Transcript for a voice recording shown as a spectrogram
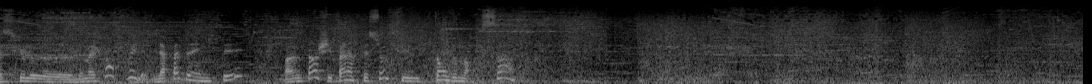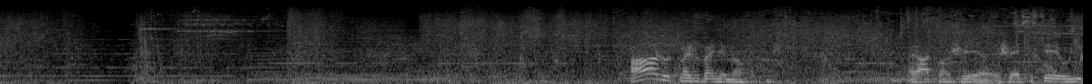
Parce que le, le il a- il a pas de MP. En même temps, j'ai pas l'impression qu'il y ait tant de morts que ça. Ah, l'autre blanc, il est mort. Alors attends, je vais, euh, je vais assister au heal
